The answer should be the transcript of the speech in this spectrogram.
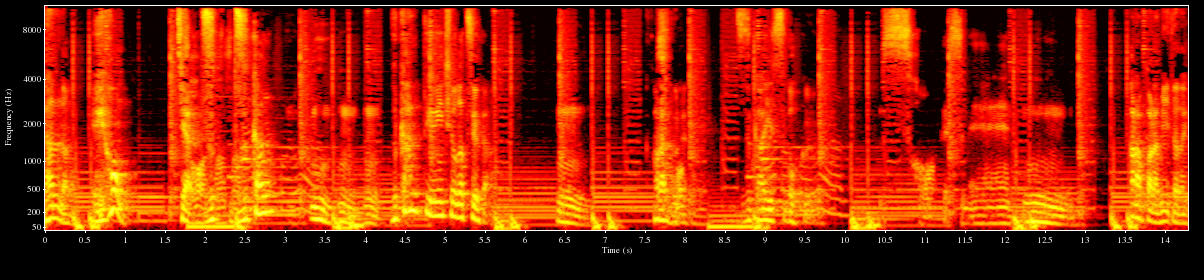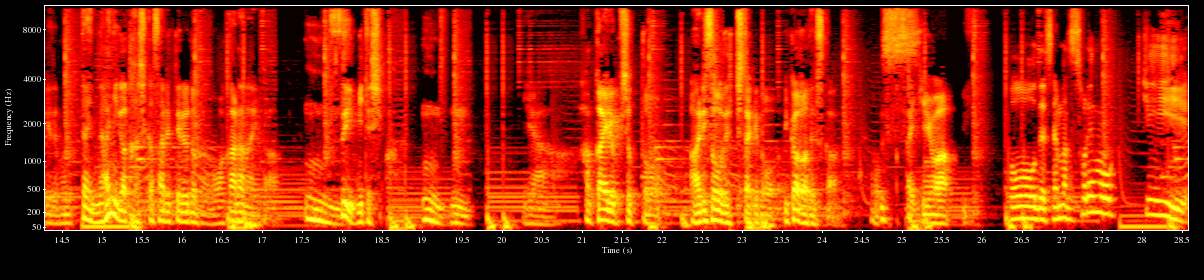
なんだろう、絵本違う、図図鑑？うん、うん、うん。図鑑っていう印象が強いかな。うん。カラフルで、図解すごく。そうですね。うん。パラパラ見ただけでも一体何が可視化されてるのかがわからないが、うん、つい見てしまう。うんうん。いやー、破壊力ちょっとありそうでしたけど、いかがですか？最近は。そうですね。まずそれも大きい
